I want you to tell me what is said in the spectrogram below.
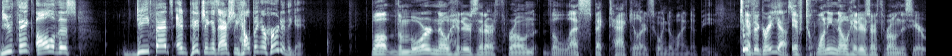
Do you think all of this defense and pitching is actually helping or hurting the game? Well, the more no hitters that are thrown, the less spectacular it's going to wind up being. To if, a degree, yes. If 20 no hitters are thrown this year,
